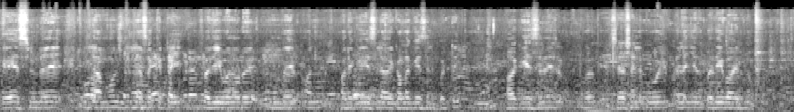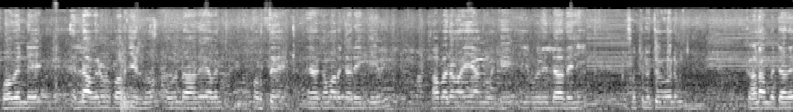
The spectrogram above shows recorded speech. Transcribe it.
കെ എസിന്റെ ജില്ലാ മുൻ ജില്ലാ സെക്രട്ടറി പ്രദീപനോട് മുമ്പേ പല കേസിൽ കള്ളക്കേസിൽ പെട്ട് ആ കേസിന് സ്റ്റേഷനിൽ പോവുകയും എല്ലാം ചെയ്ത് പ്രദീപായിരുന്നു. അപ്പോൾ അവന്റെ എല്ലാം അവനോട് പറഞ്ഞിരുന്നു. അതുകൊണ്ട് അത് അവൻ പുറത്ത് നേതാക്കന്മാർക്ക് അറിയിക്കുകയും ആ ഫലമായി ഞങ്ങൾക്ക് ഈ വീടില്ലാതെ ഇനി സ്വപ്നത്തിൽ പോലും കാണാൻ പറ്റാതെ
